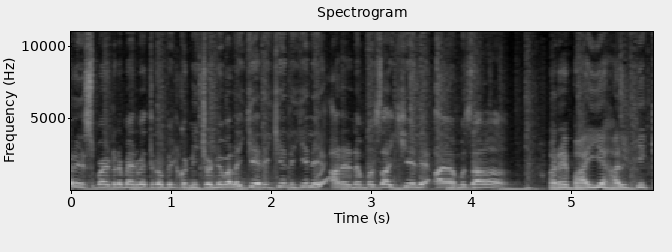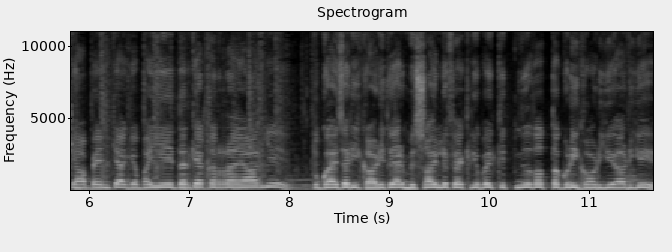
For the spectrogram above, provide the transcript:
अरे स्पाइडरमैन मैं बिल्कुल नहीं छोड़ने वाला। ये ले ये ले ये ले। अरे ना, मज़ा, ये ले, आया मज़ा। अरे भाई, ये हल्की क्या पहन के आ गया भाई, ये इधर क्या कर रहा है यार ये? तो गाय यार, ये गाड़ी तो यार मिसाइल फैक्ट्री भाई, कितनी ज़्यादा तगड़ी गाड़ी है यार ये।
